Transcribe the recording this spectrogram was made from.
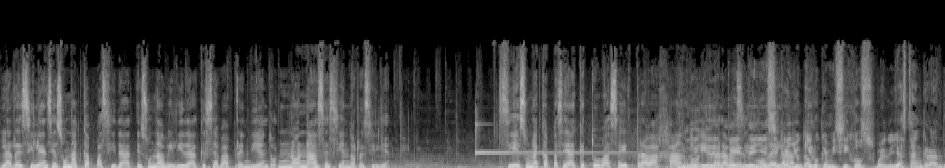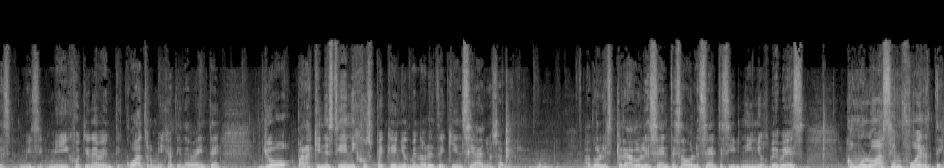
La resiliencia es una capacidad, es una habilidad que se va aprendiendo. No nace siendo resiliente. Sí, es una capacidad que tú vas a ir trabajando y la depende, vas a Jessica. Yo quiero que mis hijos, bueno, ya están grandes. Mi, mi, hijo tiene 24, mi hija tiene 20. Yo, para quienes tienen hijos pequeños, menores de 15 años, a ver, preadolescentes, adolescentes y niños, bebés, ¿Cómo lo hacen fuerte?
